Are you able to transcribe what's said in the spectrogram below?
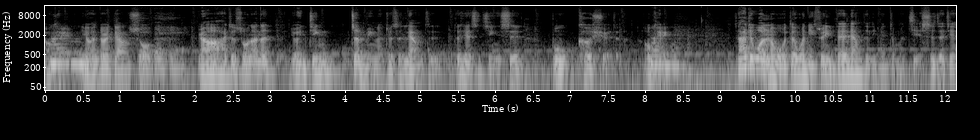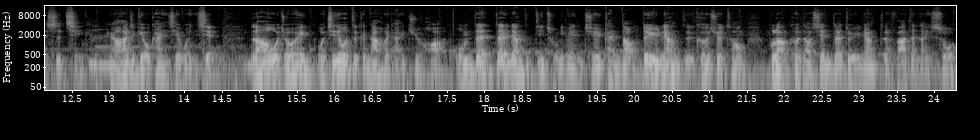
？OK，有很多人这样说，对对对。然后他就说，那那有已经证明了，就是量子这件事情是不科学的，OK。他就问了我这个问题，所以你在量子里面怎么解释这件事情？然后他就给我看一些文献，然后我就会，我其实我只跟他回答一句话：我们在在量子基础里面，其实看到对于量子科学从普朗克到现在，对于量子的发展来说，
